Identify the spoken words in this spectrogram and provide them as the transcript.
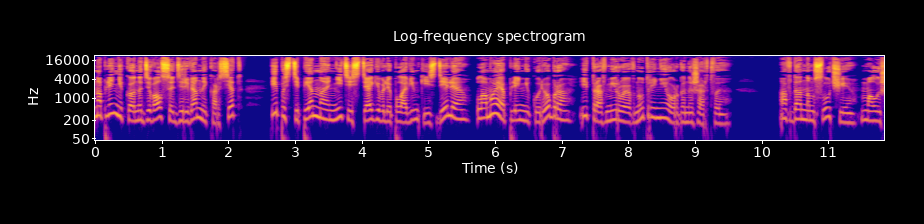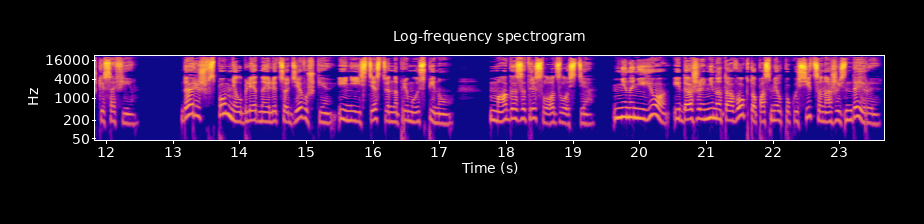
На пленника надевался деревянный корсет, и постепенно нити стягивали половинки изделия, ломая пленнику ребра и травмируя внутренние органы жертвы. А в данном случае — малышки Софи. Дариш вспомнил бледное лицо девушки и неестественно прямую спину. Мага затрясло от злости. Не на нее и даже не на того, кто посмел покуситься на жизнь Дейры.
